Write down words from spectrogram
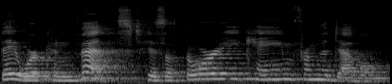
They were convinced his authority came from the devil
